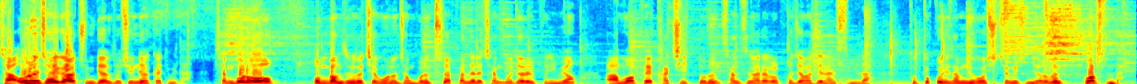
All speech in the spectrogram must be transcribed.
자, 오늘 저희가 준비한 소식은 여기까지입니다. 참고로 본 방송에서 제공하는 정보는 투자 판단의 참고 자료일 뿐이며 암호화폐 가치 또는 상승 하락을 보장하지는 않습니다. 톡톡코인 365 시청해주신 여러분 고맙습니다.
